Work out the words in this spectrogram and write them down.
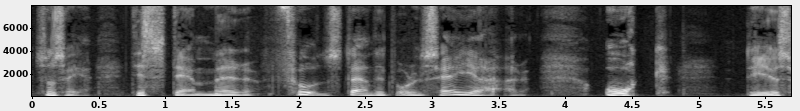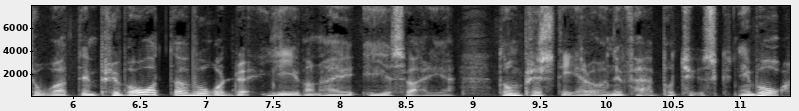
som säger det stämmer fullständigt vad du säger här. Och det är så att de privata vårdgivarna i Sverige de presterar ungefär på tysk nivå.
